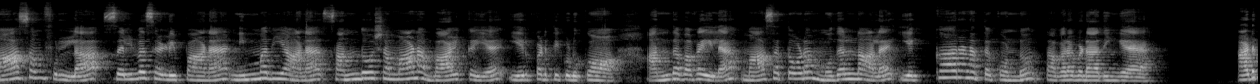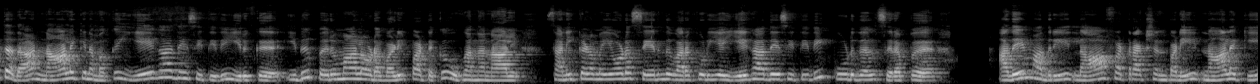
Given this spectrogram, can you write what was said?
மாசம் ஃபுல்லா செல்வ செழிப்பான நிம்மதியான சந்தோஷமான வாழ்க்கையை ஏற்படுத்தி கொடுக்கும். அந்த வகையில் மாசத்தோட முதல் நாளை எக்காரணத்தை கொண்டும் தவற விடாதீங்க. அடுத்ததா நாளைக்கு நமக்கு ஏகாதேசி திதி இருக்கு. இது பெருமாளோட வழிபாட்டுக்கு உகந்த நாள். சனிக்கிழமையோட சேர்ந்து வரக்கூடிய ஏகாதேசி திதி கூடுதல் சிறப்பு. அதே மாதிரி லா ஆஃப் அட்ராக்ஷன் படி நாளைக்கு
